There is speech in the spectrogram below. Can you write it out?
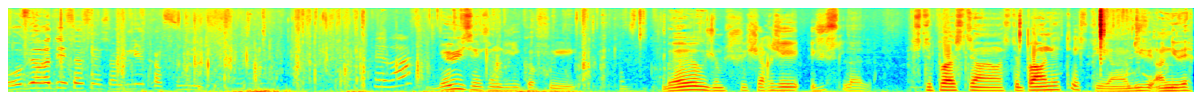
Regardez, ça c'est un sanglier qui a fouillé. Fais voir. Ben oui, c'est un sanglier qui a fouillé. Ben oui, je me suis fait charger juste là. là. C'était pas, c'était un- c'était pas en été, c'était en, hiver- en hiver.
